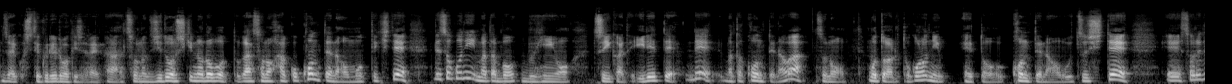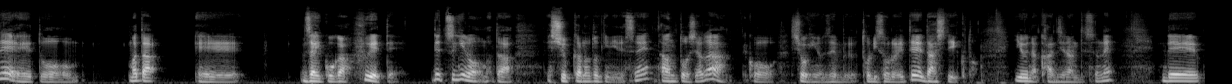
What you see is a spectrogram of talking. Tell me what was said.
在庫してくれるわけじゃないな。その自動式のロボットがその箱、コンテナを持ってきて、で、そこにまた部品を追加で入れて、で、またコンテナは、その元あるところに、えっ、ー、と、コンテナを移して、えー、それで、えっ、ー、と、また、えー在庫が増えて、で、次のまた出荷の時にですね、担当者が、こう、商品を全部取り揃えて出していくというような感じなんですよね。で、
